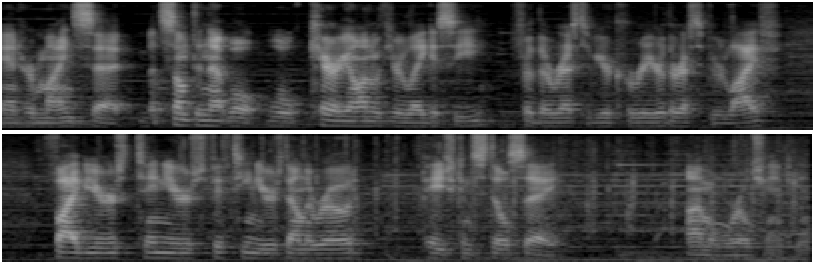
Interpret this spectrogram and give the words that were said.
and her mindset. It's something that will, will carry on with your legacy for the rest of your career, the rest of your life. Five years, 10 years, 15 years down the road, Paige can still say, I'm a world champion.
